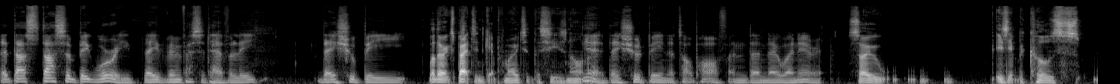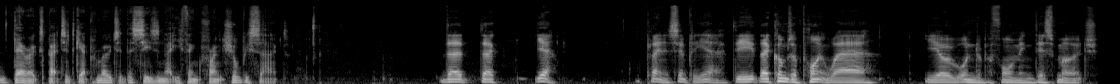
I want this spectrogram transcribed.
Uh, That's that's a big worry. They've invested heavily. They should be. Well, they're expecting to get promoted this season, aren't Yeah, they? they should be in the top half, and they're nowhere near it. So, is it because they're expected to get promoted this season that you think Frank should be sacked? They're, they're, yeah, plain and simply, yeah. The, there comes a point where you're underperforming this much,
